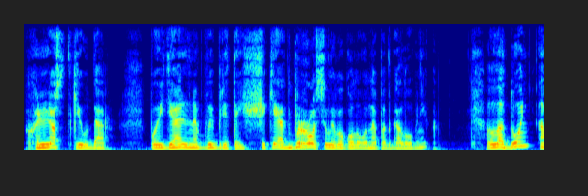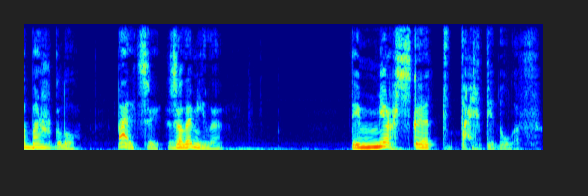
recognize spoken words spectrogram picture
Хлесткий удар по идеально выбритой щеке отбросил его голову на подголовник. Ладонь обожгло, пальцы заломило. «Ты мерзкая тварь, Педулов!»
